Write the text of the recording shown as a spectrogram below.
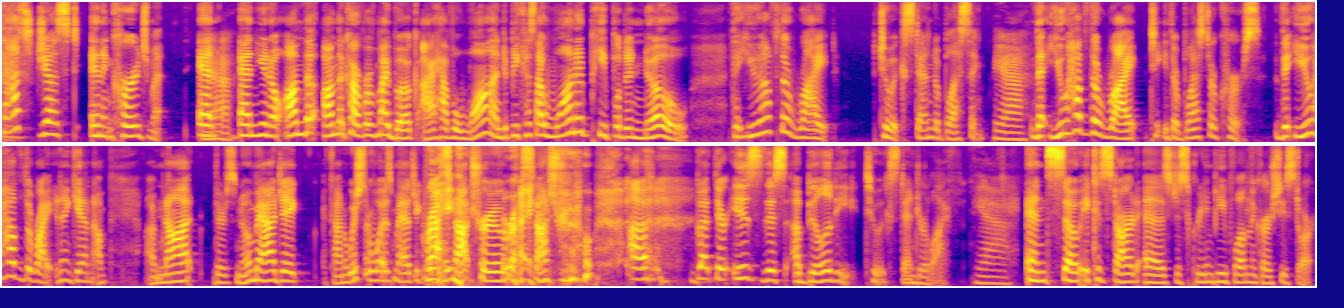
that's just an encouragement. And Yeah. and you know, on the on the cover of my book, I have a wand because I wanted people to know that you have the right to extend a blessing. Yeah. That you have the right to either bless or curse. That you have the right. And again, I'm I'm not there's no magic. I kind of wish there was magic, but Right. it's not true. Right. It's not true. Uh, but there is this ability to extend your life. Yeah. And so it could start as just greeting people in the grocery store.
